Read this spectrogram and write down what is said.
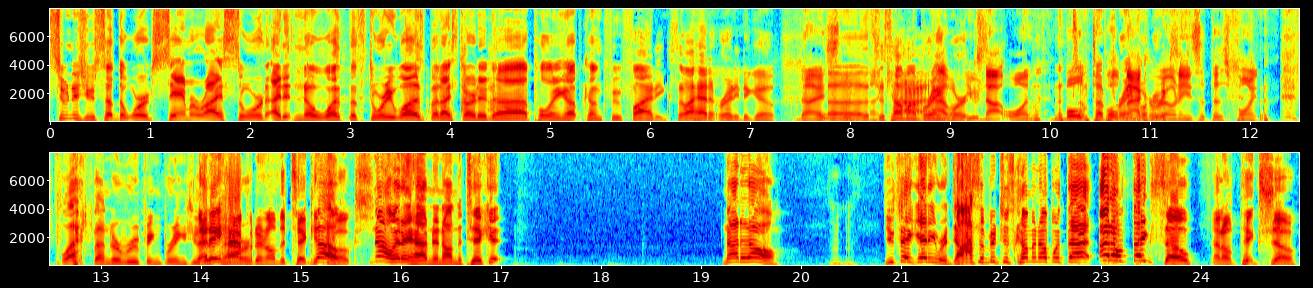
soon as you said the word samurai sword, I didn't know what the story was, but I started uh, pulling up kung fu fighting, so I had it ready to go. Nice. Uh, that's just how my brain how works. You not won my multiple brain works. macaronis at this point. Black Thunder Roofing brings you that ain't hour. happening on the ticket, no, folks. No, it ain't happening on the ticket. Not at all. You think Eddie Radosevich is coming up with that? I don't think so. I don't think so.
